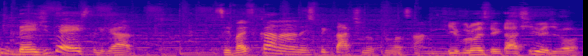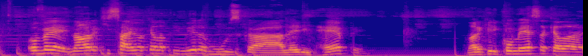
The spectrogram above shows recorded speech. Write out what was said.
10 de 10, tá ligado? Você vai ficar na, na expectativa pro lançamento. Quebrou a expectativa, Edival? Ô, velho, na hora que saiu aquela primeira música, a Let It Happen, na hora que ele começa aquela.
